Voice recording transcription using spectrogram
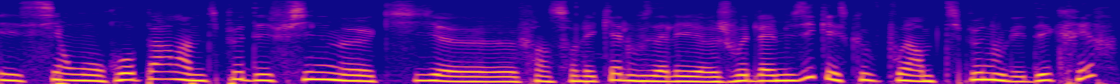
Et si on reparle un petit peu des films qui, euh, enfin, sur lesquels vous allez jouer de la musique, est-ce que vous pouvez un petit peu nous les décrire?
